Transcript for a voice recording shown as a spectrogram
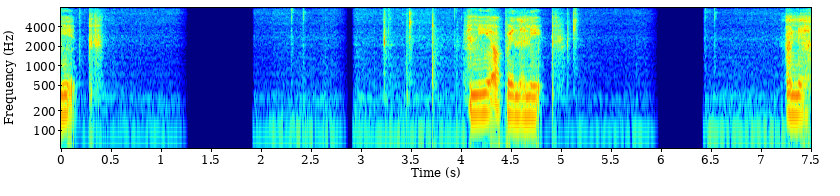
นี่ อันนี้เอาเป็นอันนี้อันเนี้ย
